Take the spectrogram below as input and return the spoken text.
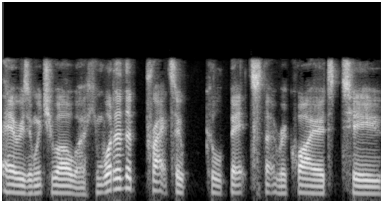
areas in which you are working. What are the practical bits that are required to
